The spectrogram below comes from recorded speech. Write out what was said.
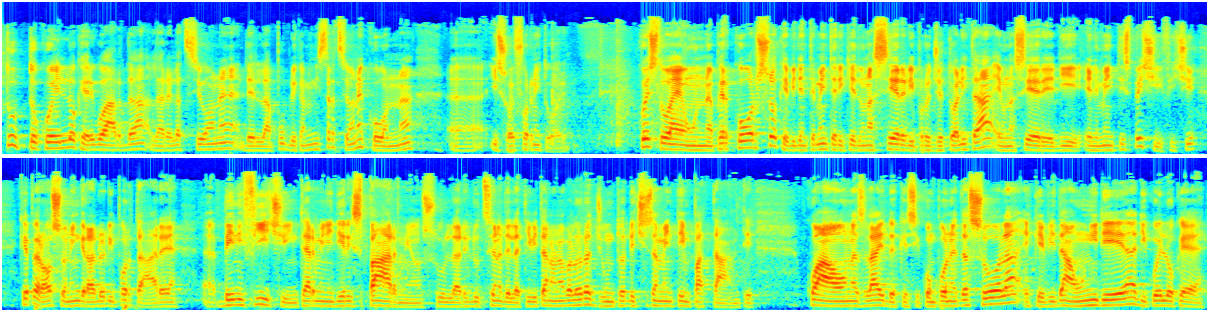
tutto quello che riguarda la relazione della pubblica amministrazione con eh, i suoi fornitori. Questo è un percorso che evidentemente richiede una serie di progettualità e una serie di elementi specifici che però sono in grado di portare eh, benefici in termini di risparmio sulla riduzione delle attività non a valore aggiunto decisamente impattanti. Qua ho una slide che si compone da sola e che vi dà un'idea di quello che è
